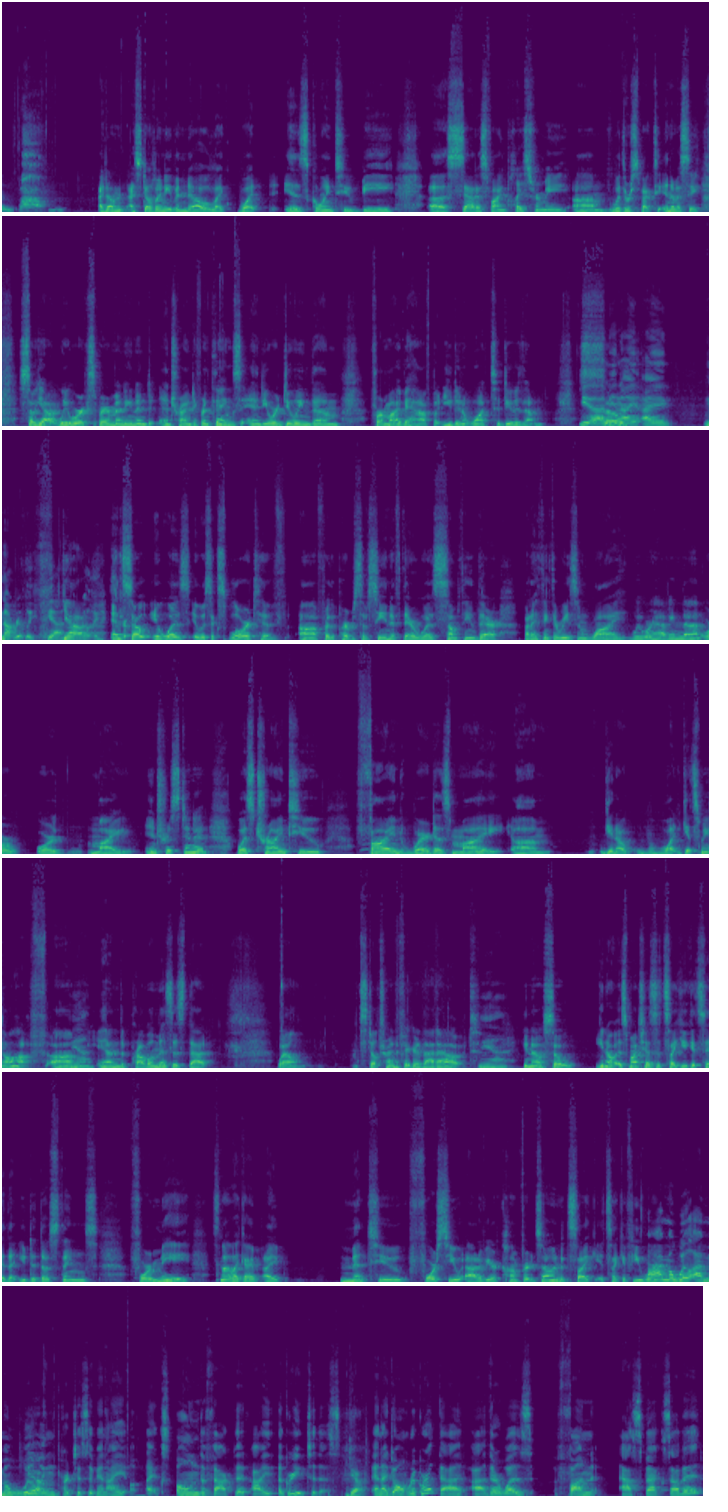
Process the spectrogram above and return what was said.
I don't I still don't even know like what is going to be a satisfying place for me um, with respect to intimacy. So yeah, we were experimenting and, and trying different things and you were doing them for my behalf, but you didn't want to do them. Yeah, So- I mean, I, I, not really. Yeah, yeah not really. And true. so it was it was explorative uh, for the purpose of seeing if there was something there but i think the reason why we were having that or or my interest in it was trying to find where does my um, you know what gets me off um, Yeah. and the problem is is that well i'm still trying to figure that out Yeah. you know so you know as much as it's like you could say that you did those things for me it's not like i i meant to force you out of your comfort zone. It's like it's like if you were I'm a will. I'm a willing Yeah. participant. I ex- own the fact that I agreed to this. Yeah. and I don't regret that. Uh, there was fun aspects of it,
